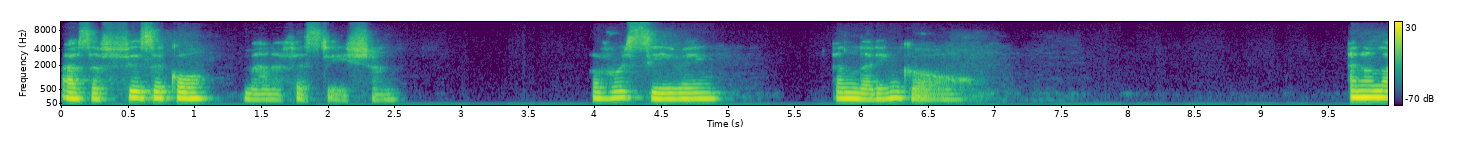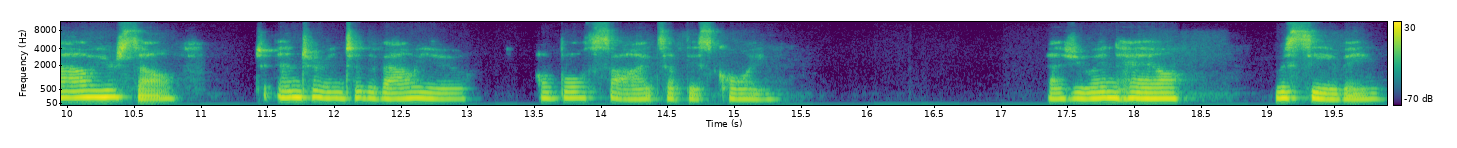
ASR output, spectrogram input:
as a physical manifestation of receiving and letting go. And allow yourself to enter into the value of both sides of this coin. As you inhale, receiving,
